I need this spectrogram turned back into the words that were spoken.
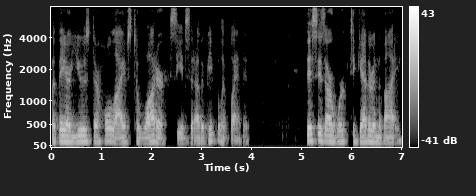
but they are used their whole lives to water seeds that other people have planted. This is our work together in the body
